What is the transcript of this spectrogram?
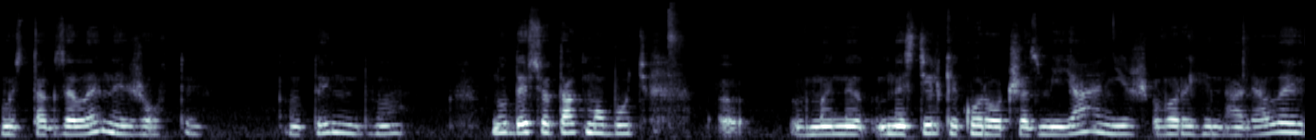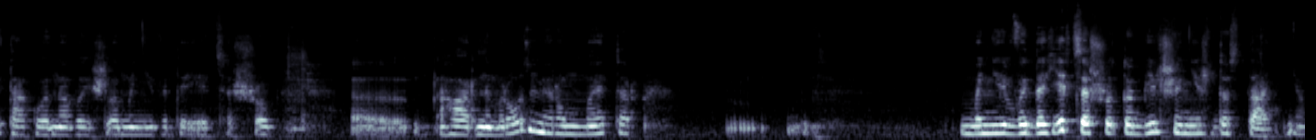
Ось так, зелений і жовтий. Один, два. Ну, десь отак, мабуть, е, в мене настільки коротша змія, ніж в оригіналі. Але і так вона вийшла, мені видається, що гарним розміром метр. Мені видається, що то більше, ніж достатньо.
